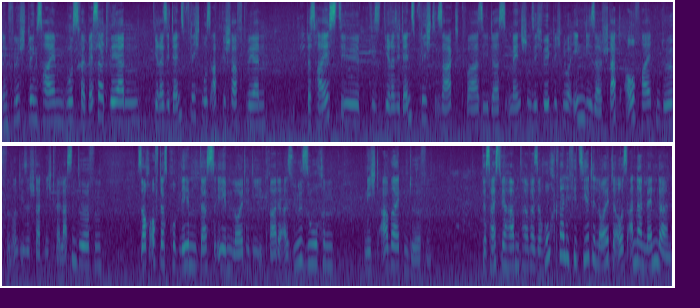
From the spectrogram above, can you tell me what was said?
in Flüchtlingsheimen muss verbessert werden, die Residenzpflicht muss abgeschafft werden. Das heißt, die, die, die, Residenzpflicht sagt quasi, dass Menschen sich wirklich nur in dieser Stadt aufhalten dürfen und diese Stadt nicht verlassen dürfen. Es ist auch oft das Problem, dass eben Leute, die gerade Asyl suchen, nicht arbeiten dürfen. Das heißt, wir haben teilweise hochqualifizierte Leute aus anderen Ländern,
